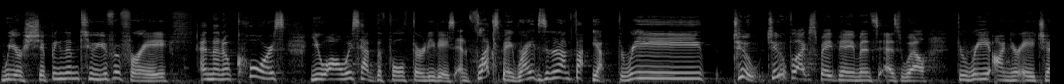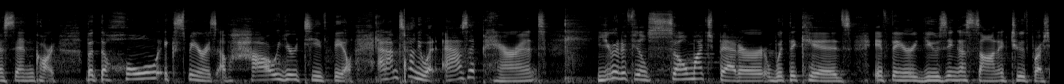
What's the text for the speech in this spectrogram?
we are shipping them to you for free. And then of course, you always have the full 30 days. And FlexPay, right? Isn't it on fi- Yeah, three two, two FlexPay payments as well, three on your HSN card. But the whole experience of how your teeth feel. And I'm telling you what, as a parent, you're going to feel so much better with the kids if they are using a Sonic toothbrush.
